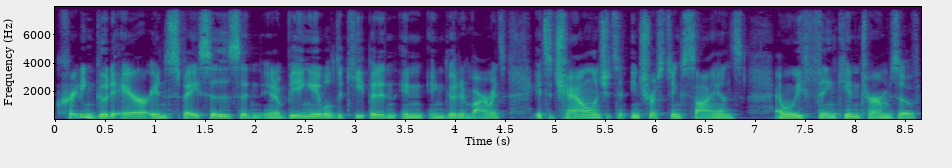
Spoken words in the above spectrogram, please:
creating good air in spaces and, you know, being able to keep it in, in, in good environments, it's a challenge. It's an interesting science. And when we think in terms of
